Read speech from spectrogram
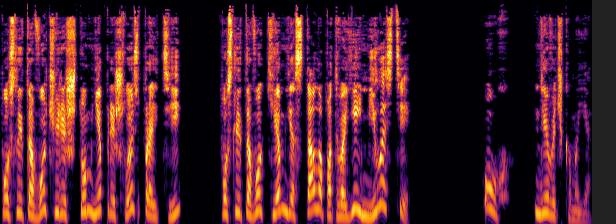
После того, через что мне пришлось пройти? После того, кем я стала по твоей милости?» «Ох, девочка моя,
